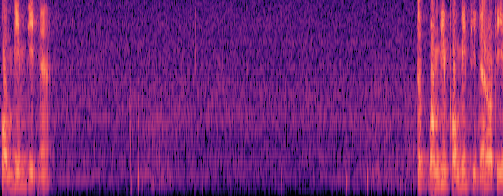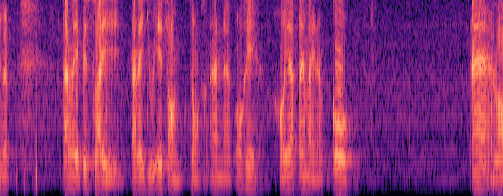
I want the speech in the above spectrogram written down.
ผมพิมพ์ผิดนะ ผมพิมพ์ผมพิมพ์ผิดนะโทษทีนะ อะไรไปใส่อะไร US สองสองอันนะครับ โอเค ขออนุญาตไปใหม่นะ go อ่ารอ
